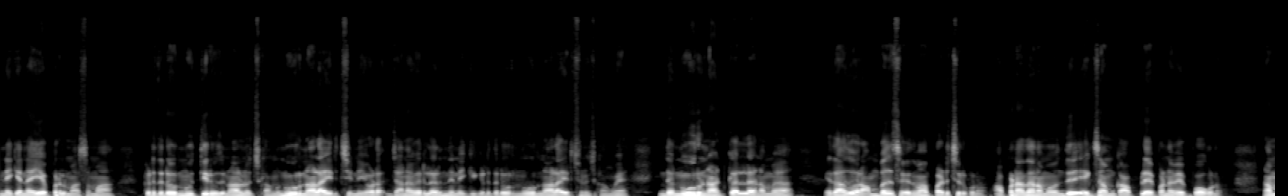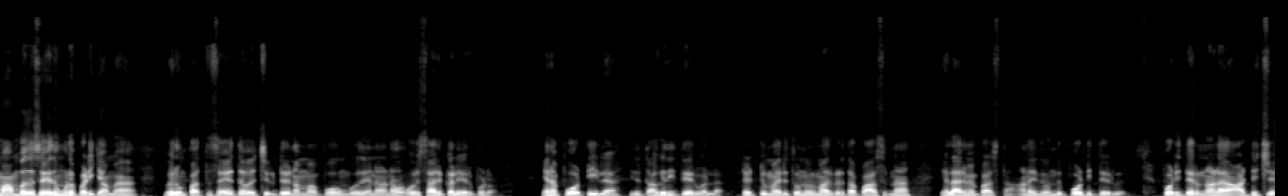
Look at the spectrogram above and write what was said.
இன்றைக்கி என்ன? ஏப்ரல் மாதமா கிட்டத்தட்ட ஒரு நூற்றி இருபது நாள்னு வச்சுக்காங்க. நூறு நாள் ஆயிடுச்சு இன்னையோட. ஜனவரிலேருந்து இன்றைக்கி கிட்டத்தட்ட ஒரு நூறு நாள் ஆயிடுச்சுன்னு வச்சுக்கோங்க இந்த நூறு நாட்களில் நம்ம ஏதாவது ஒரு ஐம்பது சதவீதமாக படிச்சிருக்கணும். அப்படின்னா தான் நம்ம வந்து எக்ஸாமுக்கு அப்ளை பண்ணவே போகணும். நம்ம ஐம்பது சதவீதம் கூட படிக்காமல் வெறும் பத்து சதவீதத்தை வச்சுக்கிட்டு நம்ம போகும்போது என்னென்னா ஒரு சர்க்கிள் ஏற்படும். ஏன்னா போட்டியில் இது தகுதி தேர்வு அல்ல. டெட்டு மாதிரி தொண்ணூறு மார்க் எடுத்தால் பாஸ்னா எல்லாருமே பாஸ் தான். ஆனால் இது வந்து போட்டித் தேர்வு. போட்டித் தேர்வுனால அடித்து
